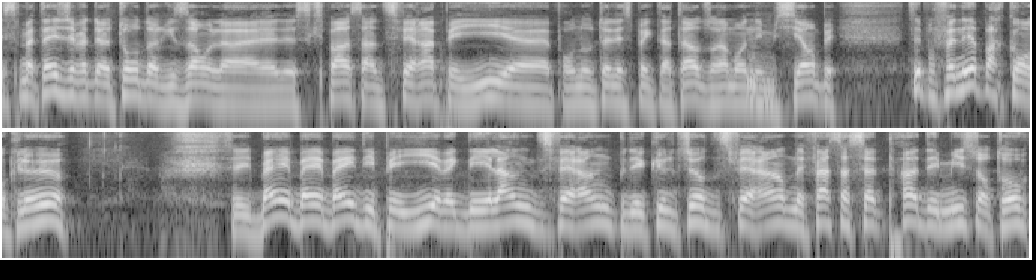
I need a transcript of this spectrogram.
ce matin, j'ai fait un tour d'horizon de ce qui se passe en différents pays euh, pour nos téléspectateurs durant mon mmh. émission. Pour finir par conclure, c'est bien, bien, bien des pays avec des langues différentes puis des cultures différentes, mais face à cette pandémie, se retrouvent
